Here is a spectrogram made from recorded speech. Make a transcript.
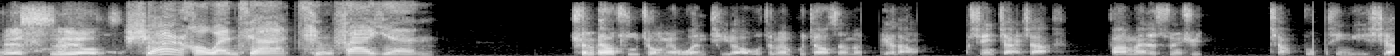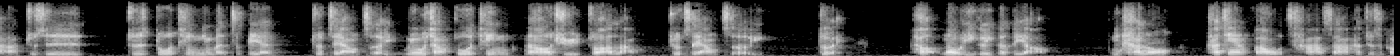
因为十又十二号玩家请发言。全票出九没有问题哦，我这边不交身份给狼。我先讲一下发麦的顺序，想多听一下，就是就是多听你们这边就这样子而已，因为我想多听，然后去抓狼，就这样子而已。对，好，那我一个一个聊。你看哦，他今天发我叉杀，他就是跟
